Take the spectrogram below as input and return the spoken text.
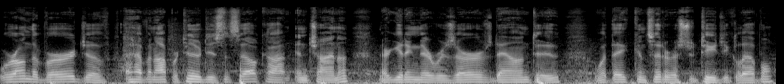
We're on the verge of having opportunities to sell cotton in China. They're getting their reserves down to what they consider a strategic level.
